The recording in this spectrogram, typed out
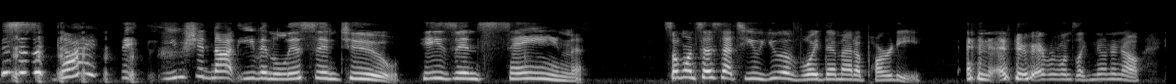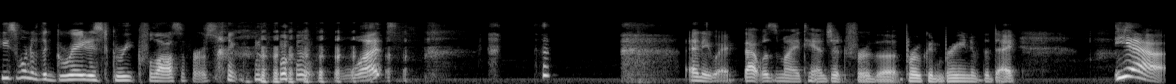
this is a guy that you should not even listen to. He's insane. Someone says that to you, you avoid them at a party. And, and everyone's like, no, no, no. He's one of the greatest Greek philosophers. Like, what? Anyway, that was my tangent for the broken brain of the day. Yeah.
